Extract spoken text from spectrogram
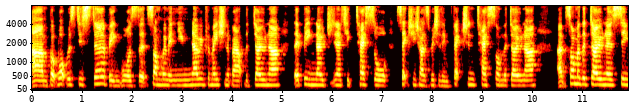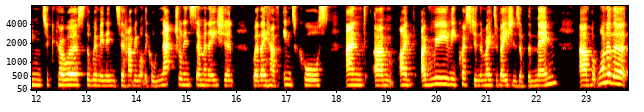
Um, but what was disturbing was that some women knew no information about the donor. There'd been no genetic tests or sexually transmitted infection tests on the donor. Um, some of the donors seemed to coerce the women into having what they call natural insemination, where they have intercourse. And um, I, I really question the motivations of the men. Um, but one of the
